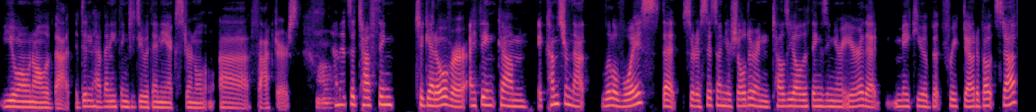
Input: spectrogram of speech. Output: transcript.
you own all of that. It didn't have anything to do with any external uh, factors. Mm-hmm. And it's a tough thing to get over. I think um, it comes from that little voice that sort of sits on your shoulder and tells you all the things in your ear that make you a bit freaked out about stuff.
